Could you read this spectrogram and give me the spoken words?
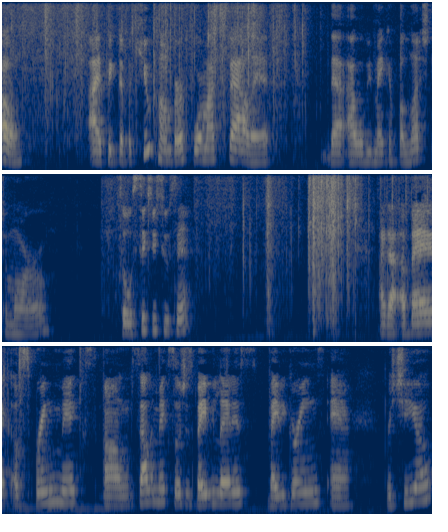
Oh, I picked up a cucumber for my salad that I will be making for lunch tomorrow. So 62 cents. I got a bag of spring mix, um, salad mix. So it's just baby lettuce, baby greens, and riccio.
